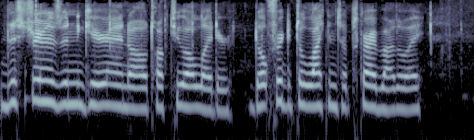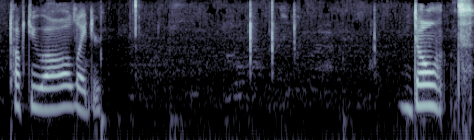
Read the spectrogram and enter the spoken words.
this stream has been Nikira, and I'll talk to you all later. Don't forget to like and subscribe, by the way. Talk to you all later. Don't.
